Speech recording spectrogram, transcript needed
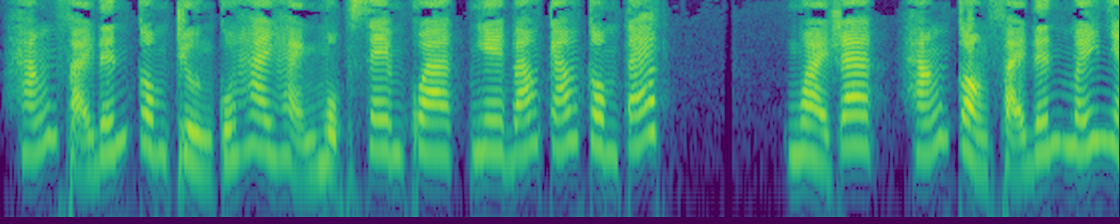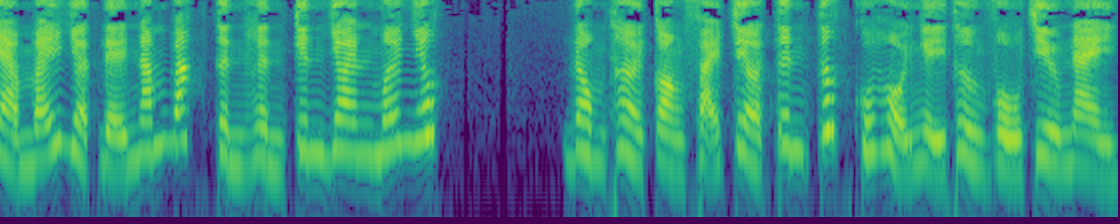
Hắn phải đến công trường của hai hạng mục xem qua, nghe báo cáo công tác. Ngoài ra, hắn còn phải đến mấy nhà máy dệt để nắm bắt tình hình kinh doanh mới nhất. Đồng thời còn phải chờ tin tức của hội nghị thường vụ chiều này.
